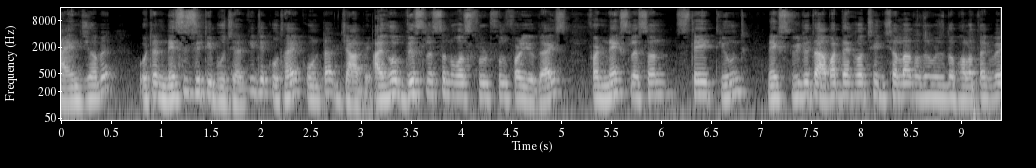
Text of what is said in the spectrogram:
আইএনজি হবে ওটার নেসেসিটি বুঝে আর কি যে কোথায় কোনটা যাবে। I hope this lesson was fruitful for you guys for next lesson stay tuned next ভিডিওতে আবার দেখা হচ্ছে ইনশাল্লাহ তাদের পর্যন্ত ভালো থাকবে।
